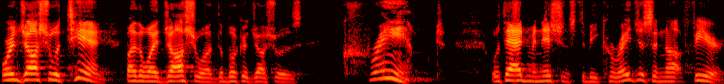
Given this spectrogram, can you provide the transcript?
Or in Joshua 10, by the way, Joshua, the book of Joshua is crammed with admonitions to be courageous and not fear.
